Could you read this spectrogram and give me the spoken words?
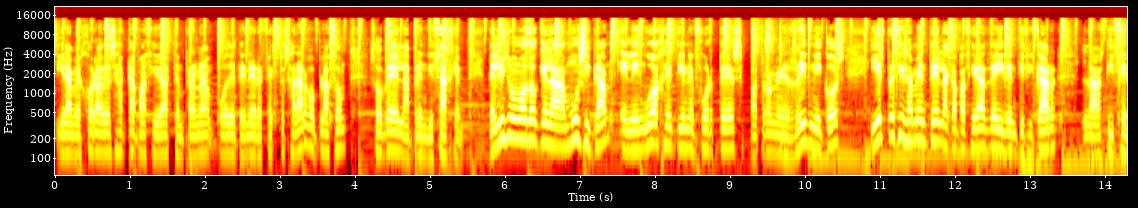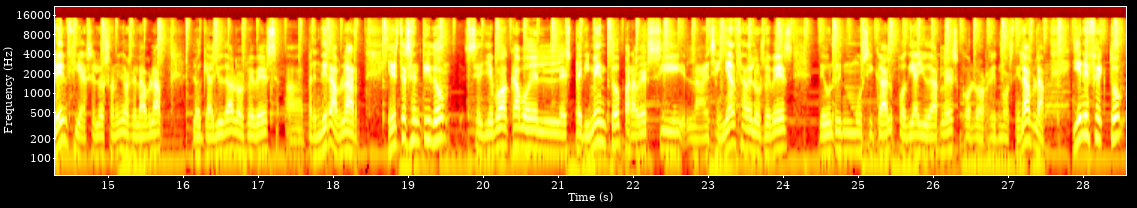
y la mejora de esa capacidad temprana puede tener efectos a largo plazo sobre el aprendizaje. Del mismo modo que la música, el lenguaje tiene fuertes patrones rítmicos y es precisamente la capacidad de identificar las diferencias en los sonidos del habla lo que ayuda a los bebés a aprender a hablar. Y en este sentido, se llevó a cabo el experimento para ver si la enseñanza de los bebés de un ritmo musical podía ayudarles con los ritmos del habla. Y en efecto,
